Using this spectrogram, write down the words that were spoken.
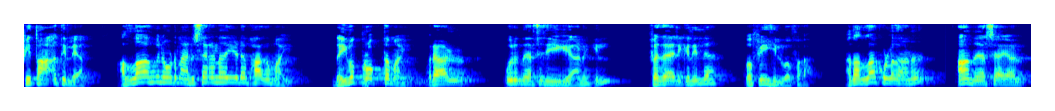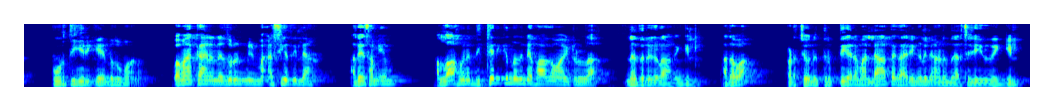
ഫി താഅത്തില്ല അള്ളാഹുവിനോടുള്ള അനുസരണയുടെ ഭാഗമായി ദൈവപ്രോക്തമായി ഒരാൾ ഒരു നേർച്ച ചെയ്യുകയാണെങ്കിൽ ഫദാലിക്കലില്ല വഫീഹിൽ വഫ. അത് അള്ളാഹ്ക്കുള്ളതാണ്. ആ നേർച്ച അയാൾ പൂർത്തീകരിക്കേണ്ടതുമാണ്. വമാക്കാന നെതുറുൻ മിൻ മാസിയത്തില്ല അതേസമയം അള്ളാഹുവിനെ ധിക്കരിക്കുന്നതിന്റെ ഭാഗമായിട്ടുള്ള നെതറുകളാണെങ്കിൽ അഥവാ പടച്ചവന് തൃപ്തികരമല്ലാത്ത കാര്യങ്ങളിലാണ് നേർച്ച ചെയ്തതെങ്കിൽ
